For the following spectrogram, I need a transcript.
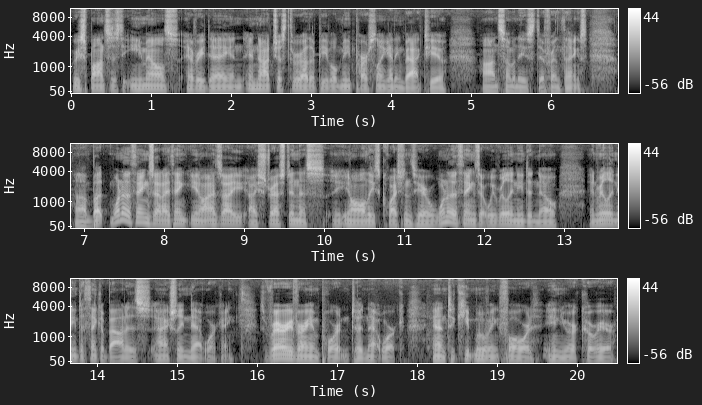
responses to emails every day and, and not just through other people, me personally getting back to you on some of these different things. Uh, but one of the things that I think, you know, as I, I stressed in this, you know, all these questions here, one of the things that we really need to know and really need to think about is actually networking. It's very, very important to network and to keep moving forward in your career.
